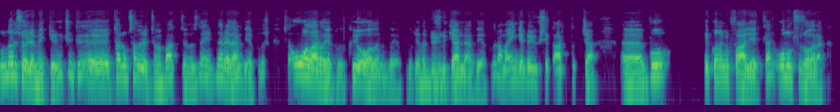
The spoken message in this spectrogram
Bunları söylemek gerekiyor. Çünkü e, tarımsal üretime baktığınızda en, nerelerde yapılır? İşte ovalarda yapılır, kıyı ovalarında yapılır ya da düzlük yerlerde yapılır. Ama engebe yüksek arttıkça e, bu ekonomik faaliyetler olumsuz olarak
